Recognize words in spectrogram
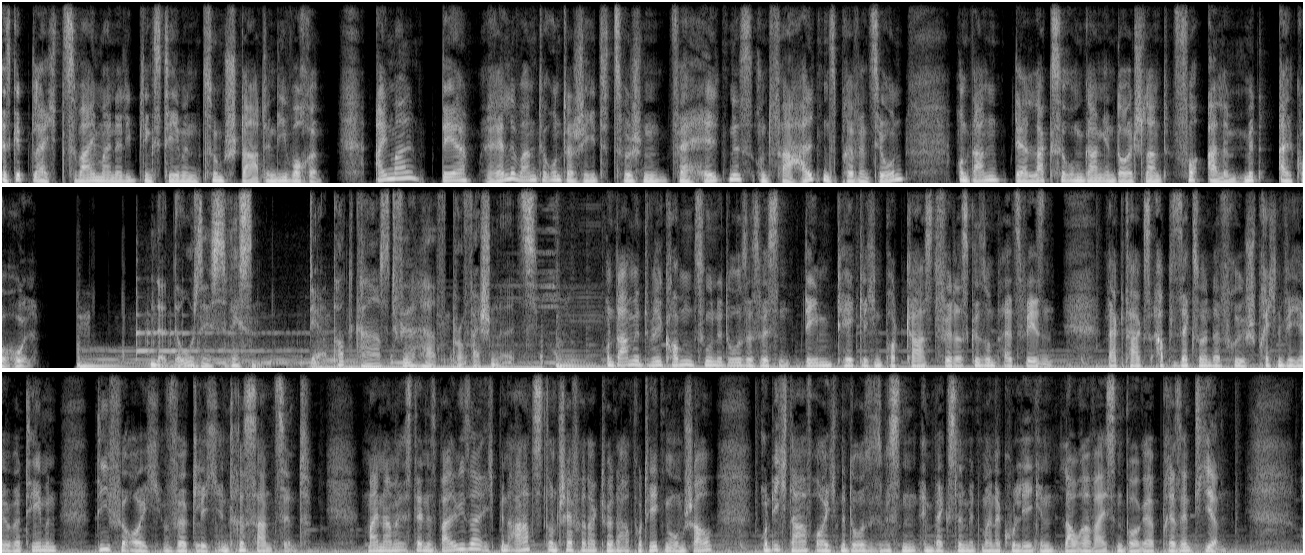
Es gibt gleich zwei meiner Lieblingsthemen zum Start in die Woche. Einmal der relevante Unterschied zwischen Verhältnis- und Verhaltensprävention und dann der laxe Umgang in Deutschland vor allem mit Alkohol. Ne Dosis Wissen, der Podcast für Health Professionals. Und damit willkommen zu Ne Dosis Wissen, dem täglichen Podcast für das Gesundheitswesen. Werktags ab 6 Uhr in der Früh sprechen wir hier über Themen, die für euch wirklich interessant sind. Mein Name ist Dennis Ballwieser, ich bin Arzt und Chefredakteur der Apothekenumschau und ich darf euch eine Dosis Wissen im Wechsel mit meiner Kollegin Laura Weißenburger präsentieren.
